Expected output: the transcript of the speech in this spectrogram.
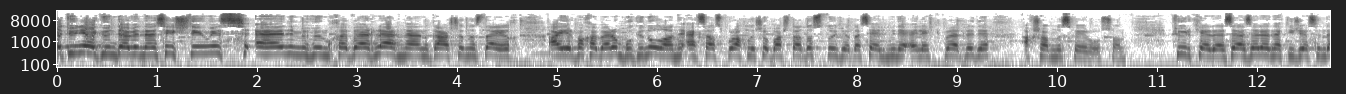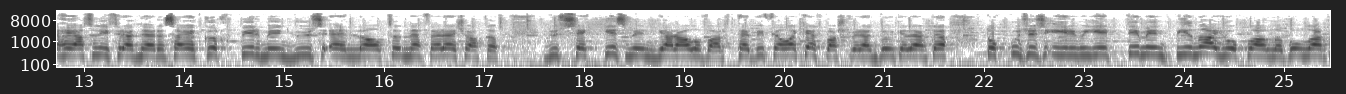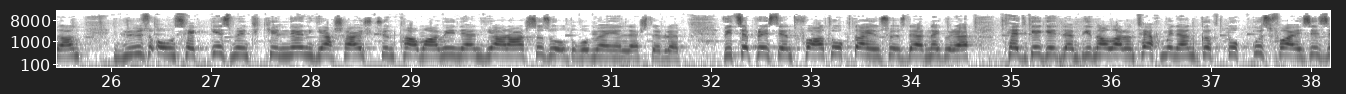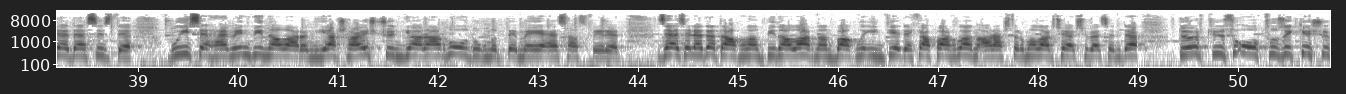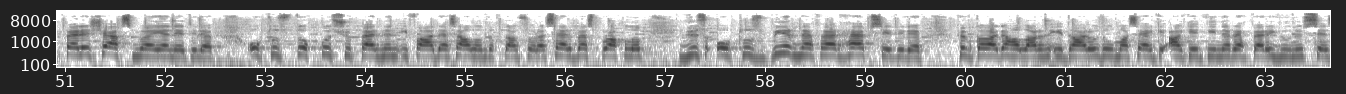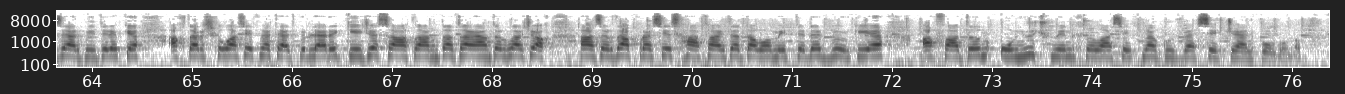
Və dünya gündəmindən seçdiyimiz ən mühüm xəbərlərlə qarşınızdayıq. Ayırba xəbərin bugün olan əsas buraxılışı başladı. Studiyada Səlminə Ələkbərlidir. Axşamınız xeyir olsun. Türkiyədə zəlzələ nəticəsində həyatını itirənlərin sayı 41156 nəfərə çatıb. 108 min yaralı var. Təbii fəlakət baş verən bölgələrdə 927 min bina yoxlanılıb. Onlardan 118 min tikilinin yaşayış üçün tamamilə yararsız olduğu müəyyənləşdirilib. Vitse-prezident Fuat Oktayın sözlərinə görə tədqiq edilən binaların təxminən 49 faizi zədəsizdir. Bu isə həmin binaların yaşayış üçün yararlı olduğunu deməyə əsas verir. Zəlzələdə dağılan binalarla bağlı indiyədək aparılan araşdırmalar çərçivəsində 432 şübhəli şəxs müəyyən edilib. 39 şübhəlinin ifadəsi alındıqdan sonra sərbəst buraxılıb, 131 nəfər həbs edilib. Fövqəladə Halların İdarə Edilməsi Agentliyinin rəhbəri Yunus Sezer bildirib ki, axtarış xilas etmə tədbirləri gecə saatlarında dayandırılacaq. Hazırda proses Hatayda davam etdirilir. Bölgəyə AFAD-ın 13 min xilas etmə qüvvəsi cəlb olunub.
